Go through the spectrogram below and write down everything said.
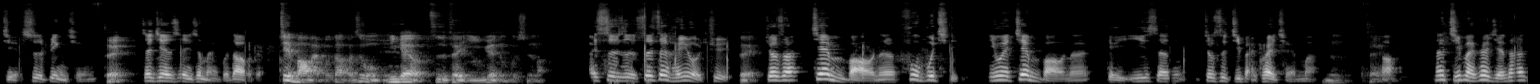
解释病情，对这件事情是买不到的，健保买不到，可是我们应该有自费医院的，不是吗？哎，是是，所以这很有趣。对，就是说健保呢付不起，因为健保呢给医生就是几百块钱嘛，嗯，对啊，那几百块钱他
